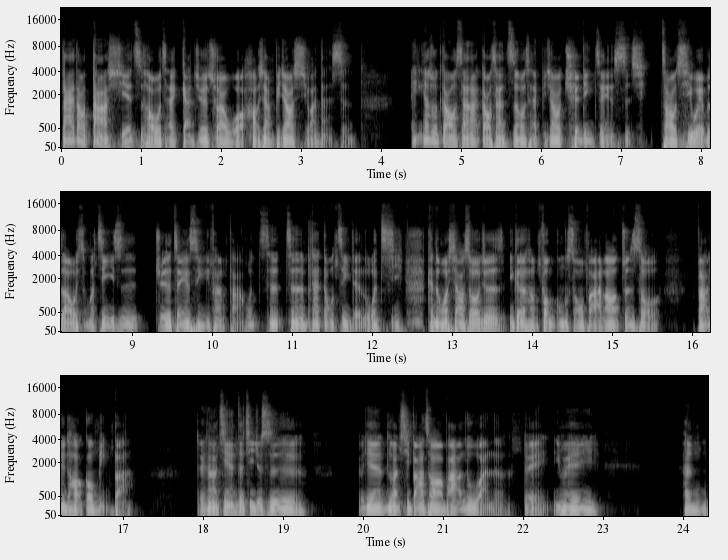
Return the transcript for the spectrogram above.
待到大学之后，我才感觉出来，我好像比较喜欢男生。诶，应该说高三啊，高三之后才比较确定这件事情。早期我也不知道为什么自己是觉得这件事情犯法，我真真的不太懂自己的逻辑。可能我小时候就是一个很奉公守法，然后遵守法律的好公民吧。对，那今天这集就是。有点乱七八糟，把它录完了。对，因为很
